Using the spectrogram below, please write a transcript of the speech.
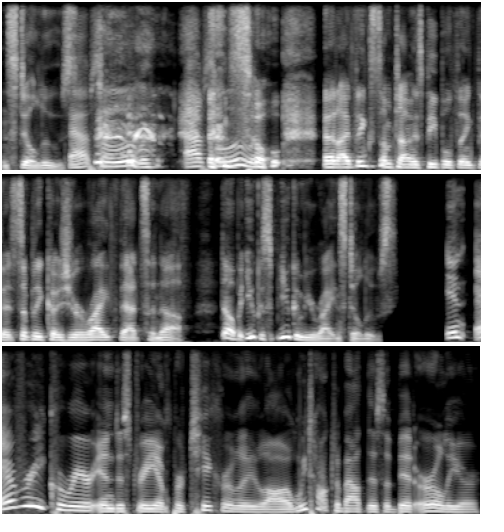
and still lose. Absolutely. Absolutely. and, so, and I think sometimes people think that simply because you're right, that's enough. No, but you can, you can be right and still lose in every career industry and particularly law, and we talked about this a bit earlier,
